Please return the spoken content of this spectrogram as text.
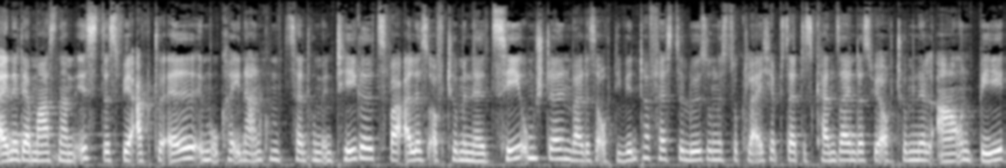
Eine der Maßnahmen ist, dass wir aktuell im Ukraine-Ankunftszentrum in Tegel zwar alles auf Terminal C umstellen, weil das auch die winterfeste Lösung ist. Zugleich habe ich gesagt, es kann sein, dass wir auch Terminal A und B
